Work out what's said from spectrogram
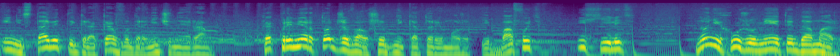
и не ставит игрока в ограниченные рамки. Как пример, тот же волшебник, который может и бафать, и хилить, но не хуже умеет и дамажить.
